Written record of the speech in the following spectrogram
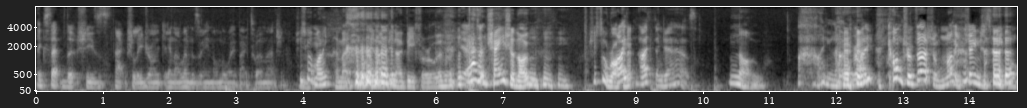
Except that she's actually drunk in a limousine on the way back to her mansion. She's got money. Her mansion in, I- in Ibiza or whatever. It hasn't changed her though. She's still rocking I, it. I think it has. No. I know, right? Controversial. Money changes people.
